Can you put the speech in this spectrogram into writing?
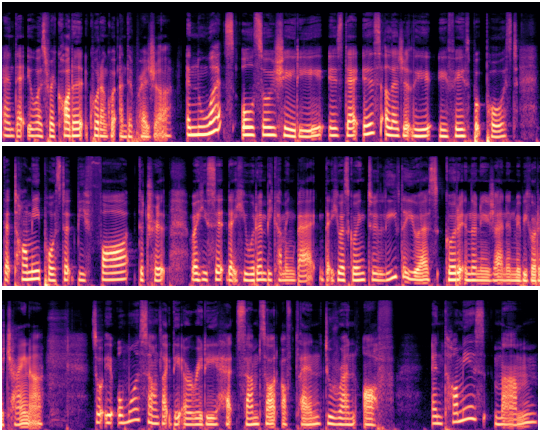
and that it was recorded quote unquote under pressure. And what's also shady is there is allegedly a Facebook post that Tommy posted before the trip where he said that he wouldn't be coming back, that he was going to leave the US, go to Indonesia, and then maybe go to China. So it almost sounds like they already had some sort of plan to run off. And Tommy's mom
